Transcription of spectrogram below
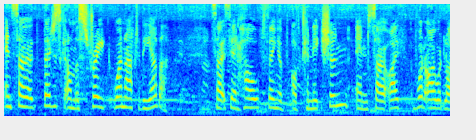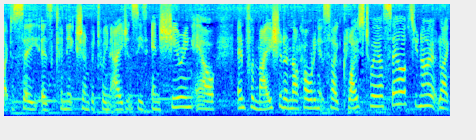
And so they just go on the street one after the other. So it's that whole thing of, of connection. And so I, what I would like to see is connection between agencies and sharing our information and not holding it so close to ourselves. You know, like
